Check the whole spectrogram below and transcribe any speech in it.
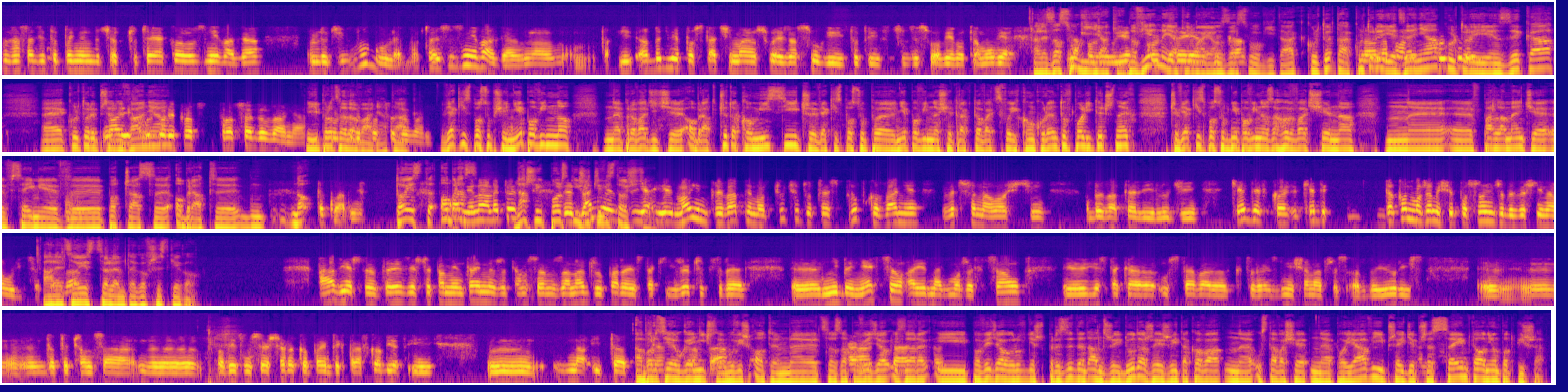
w zasadzie to powinien być odczute jako zniewaga ludzi w ogóle, bo to jest zniewaga. No, I obydwie postaci mają swoje zasługi i tutaj w cudzysłowie to mówię. Ale zasługi jakie? No wiemy jakie języka. mają zasługi, tak? Kultur, tak, kultury no, no, jedzenia, kultury, kultury języka, e, kultury przerywania. No i kultury pro, procedowania. I procedowania, tak. W jaki sposób się nie powinno prowadzić e, obrad, czy to komisji, czy w jaki sposób e, nie powinno się traktować swoich konkurentów politycznych, czy w jaki sposób nie powinno zachowywać się na, e, w parlamencie, w Sejmie w, podczas obrad. No, Dokładnie. To jest obraz no, to jest, naszej polskiej rzeczywistości. Mnie, w moim prywatnym odczuciu to, to jest próbkowanie wytrzymałości obywateli, ludzi. Kiedy, kiedy, dokąd możemy się posunąć, żeby wyszli na ulicę? Ale prawda? co jest celem tego wszystkiego? A wiesz, to, to jest jeszcze, pamiętajmy, że tam są w zanadrzu parę jest takich rzeczy, które y, niby nie chcą, a jednak może chcą. Y, jest taka ustawa, która jest wniesiona przez Ordo Juris, y, dotycząca powiedzmy sobie szeroko pojętych praw kobiet i Mm, no i to... Aborcji eugenicznej, mówisz o tym, e, co zapowiedział tak, tak, tak. i powiedział również prezydent Andrzej Duda, że jeżeli takowa ustawa się pojawi i przejdzie przez Sejm, to on ją podpisze.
